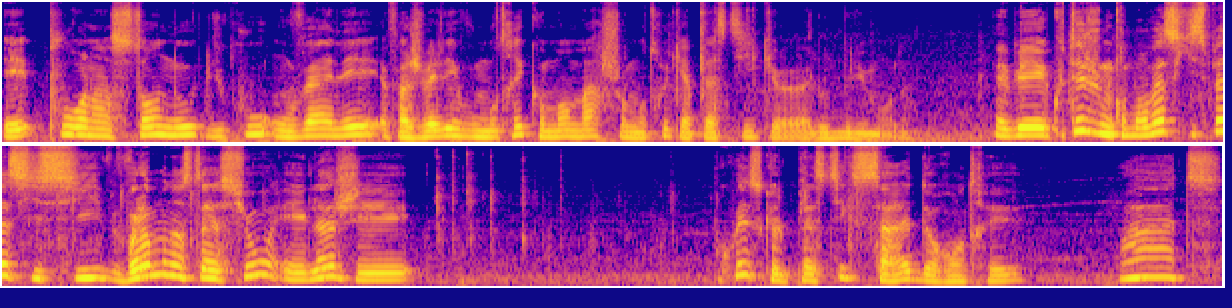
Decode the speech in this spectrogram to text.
Et pour l'instant, nous, du coup, on va aller... Enfin, je vais aller vous montrer comment marche mon truc à plastique euh, à l'autre bout du monde. Eh bien, écoutez, je ne comprends pas ce qui se passe ici. Voilà mon installation, et là, j'ai... Pourquoi est-ce que le plastique s'arrête de rentrer? What?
